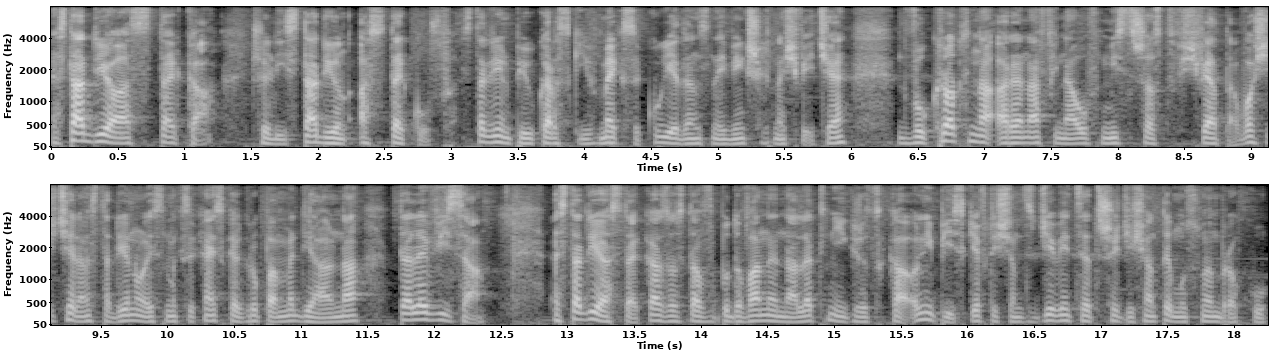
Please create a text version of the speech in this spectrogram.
Estadio Azteca, czyli Stadion Azteków, stadion piłkarski w Meksyku, jeden z największych na świecie, dwukrotna arena finałów Mistrzostw Świata. Właścicielem stadionu jest meksykańska grupa medialna Televisa. Estadio Azteca został wbudowany na letnie Igrzyska Olimpijskie w 1968 roku.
